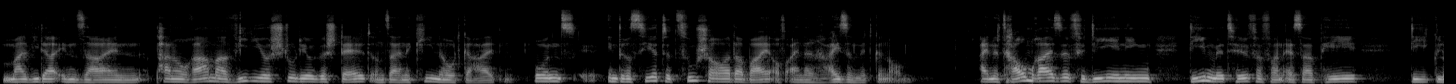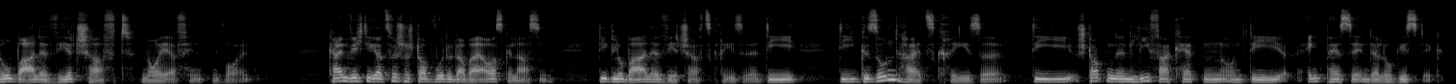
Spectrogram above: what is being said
mal wieder in sein Panorama-Videostudio gestellt und seine Keynote gehalten und interessierte Zuschauer dabei auf eine Reise mitgenommen. Eine Traumreise für diejenigen, die mit Hilfe von SAP die globale Wirtschaft neu erfinden wollen. Kein wichtiger Zwischenstopp wurde dabei ausgelassen. Die globale Wirtschaftskrise, die, die Gesundheitskrise, die stockenden Lieferketten und die Engpässe in der Logistik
